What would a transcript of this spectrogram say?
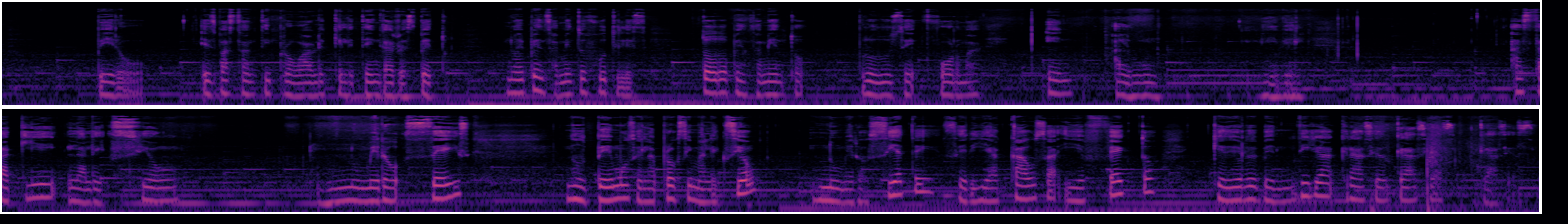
pero es bastante improbable que le tengas respeto. No hay pensamientos fútiles, todo pensamiento produce forma en algún nivel. Hasta aquí la lección número 6. Nos vemos en la próxima lección. Número 7 sería causa y efecto. Que Dios les bendiga. Gracias, gracias, gracias.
